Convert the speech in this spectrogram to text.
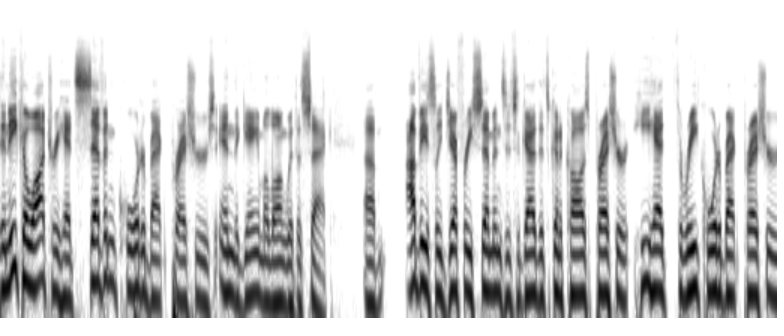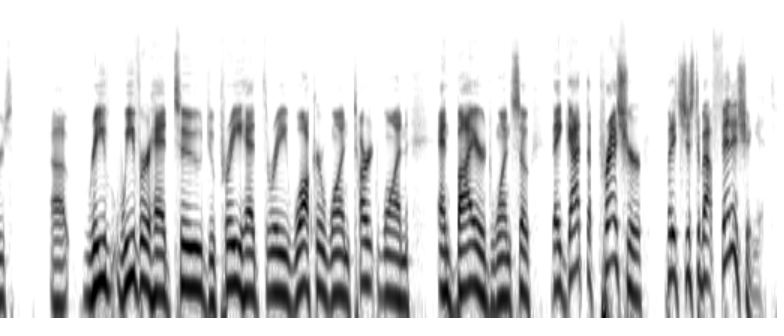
Denico Autry had seven quarterback pressures in the game, along with a sack. Um, obviously, Jeffrey Simmons is the guy that's going to cause pressure. He had three quarterback pressures. Uh, Weaver had two, Dupree had three, Walker one, Tart one, and Byard one. So they got the pressure, but it's just about finishing it.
